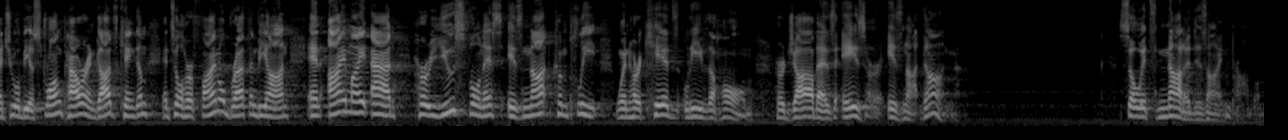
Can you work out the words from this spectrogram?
and she will be a strong power in God's kingdom until her final breath and beyond. And I might add, her usefulness is not complete when her kids leave the home. Her job as Ezer is not done. So it's not a design problem.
